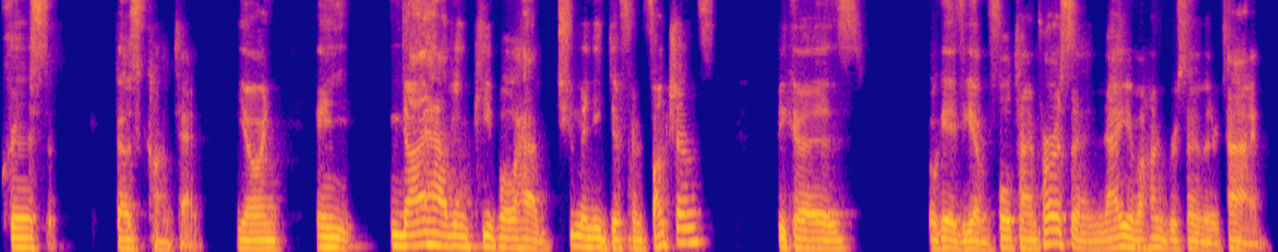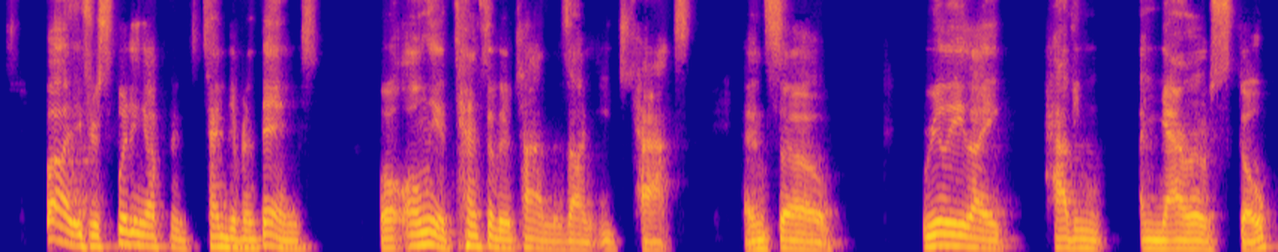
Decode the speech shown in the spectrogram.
Chris does content, you know, and, and not having people have too many different functions because, okay, if you have a full time person, now you have 100% of their time. But if you're splitting up into 10 different things, well, only a tenth of their time is on each task. And so really like having a narrow scope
